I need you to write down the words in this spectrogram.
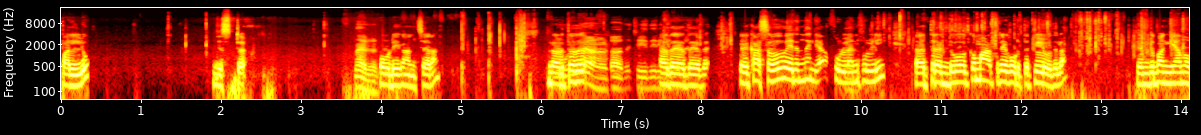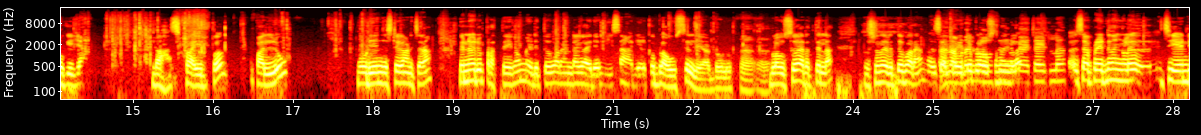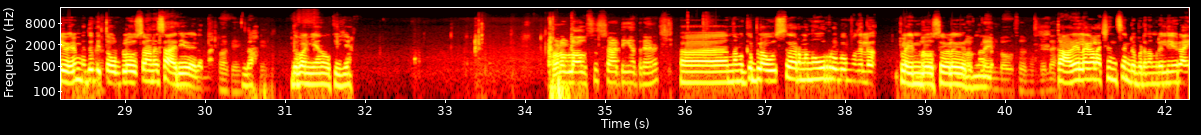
പല്ലു. ജസ്റ്റ് ഓടി കാണിച്ചു തരാം. അടുത്തത് അത് അതെ അതെ കസവ് വരുന്നില്ല. Full and fully thread work മാത്രമേ കൊടുത്തിട്ടുള്ളൂ ഇതില. എന്ത് ഭംഗിയാ നോക്കിക്കാം. സ്ട്രൈപ്പ് പല്ലു. ബോഡി ഞാൻ ജസ്റ്റ് കാണിച്ചു തരാം. പിന്നെ ഒരു പ്രത്യേകം എടുത്തു പറയേണ്ട കാര്യം ഈ സാരികൾക്ക് ബ്ലൗസ് ഇല്ലേ ആ. ബ്ലൗസ് വരത്തില്ല. ജസ്റ്റ് ഒന്ന് എടുത്ത് പറയാം. സെപ്പറേറ്റ് ബ്ലൗസ് നിങ്ങൾ സെപ്പറേറ്റ് നിങ്ങൾ ചെയ്യേണ്ടി വരും. ഇത് വിത്തൗട്ട് ബ്ലൗസ് ആണ് സാരി വരുന്നത്. ഇത് ഭംഗിയാ നോക്കിക്കാം. നമ്മുടെ ബ്ലൗസ് സ്റ്റാർട്ടിങ് എത്രയാണ്? നമുക്ക് ബ്ലൗസ് കാരണം നൂറ് രൂപ മുതൽ പ്ലെയിൻ ബ്ലൗസുകൾ വരുന്നുണ്ട്. താഴെയുള്ള കളക്ഷൻസ് ഉണ്ട് ഇവിടെ നമ്മുടെ ഈ ഒരു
